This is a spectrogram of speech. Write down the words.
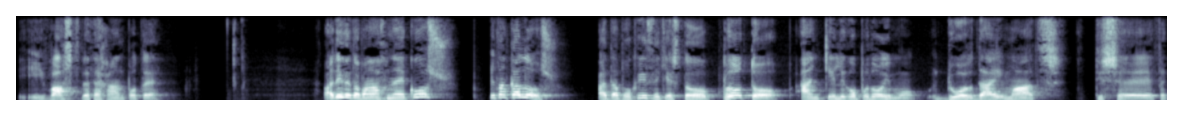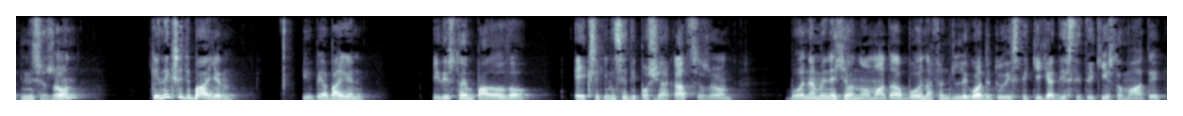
οι Βάσκοι δεν θα είχαν ποτέ. Αντίθετα ο Παναθηναϊκός ήταν καλός. Ανταποκρίθηκε στο πρώτο, αν και λίγο πρώιμο, do or die match της ε, φετινής σεζόν και νίξε την Bayern. Η οποία Bayern, ήδη στο εμπαρόδο, έχει ξεκινήσει εντυπωσιακά τη σεζόν. Μπορεί να μην έχει ονόματα, μπορεί να φαίνεται λίγο αντιτουριστική και αντιαισθητική στο μάτι,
